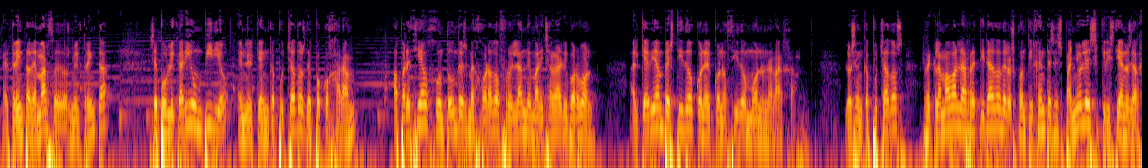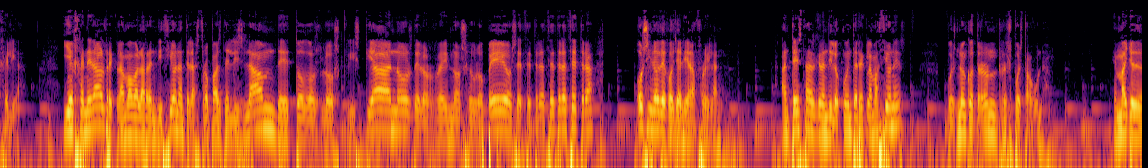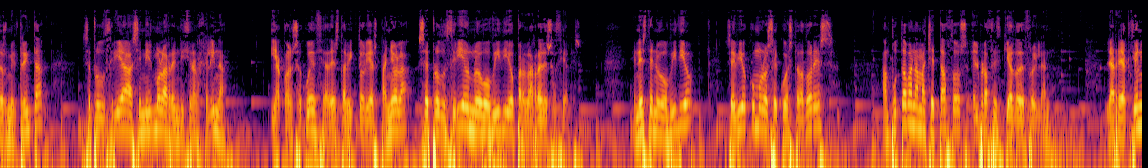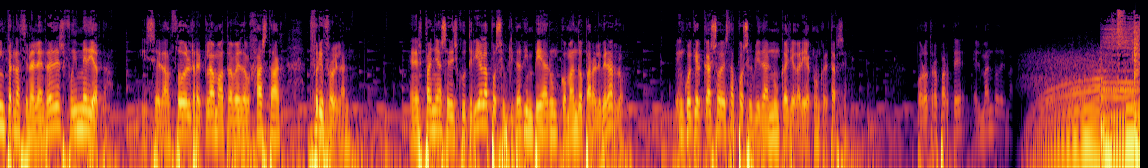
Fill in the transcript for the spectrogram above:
El 30 de marzo de 2030 se publicaría un vídeo en el que encapuchados de Boko Haram aparecían junto a un desmejorado Froilán de Marichalar y Borbón, al que habían vestido con el conocido mono naranja. Los encapuchados reclamaban la retirada de los contingentes españoles y cristianos de Argelia, y en general reclamaban la rendición ante las tropas del Islam, de todos los cristianos, de los reinos europeos, etcétera, etcétera, etcétera, o si no degollarían a Froilán. Ante estas grandilocuentes reclamaciones, pues no encontraron respuesta alguna. En mayo de 2030, se produciría asimismo la rendición argelina, y a consecuencia de esta victoria española se produciría un nuevo vídeo para las redes sociales. En este nuevo vídeo se vio cómo los secuestradores amputaban a machetazos el brazo izquierdo de Froilán. La reacción internacional en redes fue inmediata y se lanzó el reclamo a través del hashtag FreeFroilán. En España se discutiría la posibilidad de enviar un comando para liberarlo. En cualquier caso, esta posibilidad nunca llegaría a concretarse. Por otra parte, el mando del...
